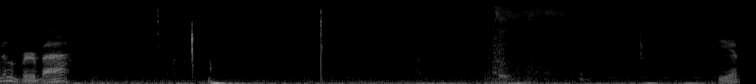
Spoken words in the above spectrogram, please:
Little burbot. Yep.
